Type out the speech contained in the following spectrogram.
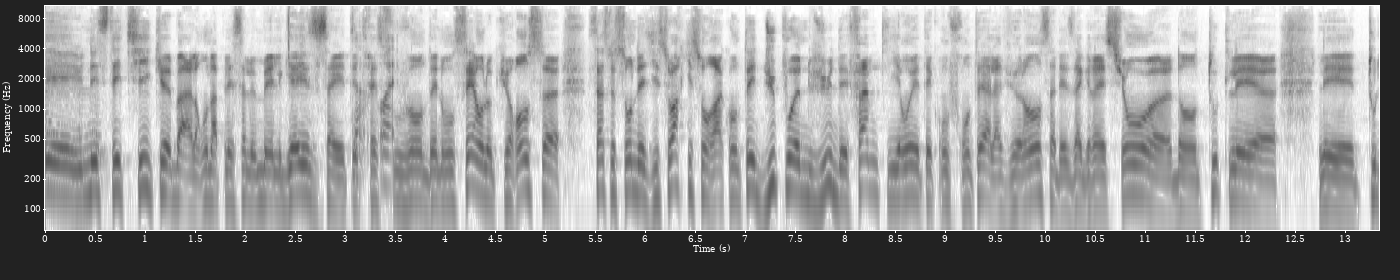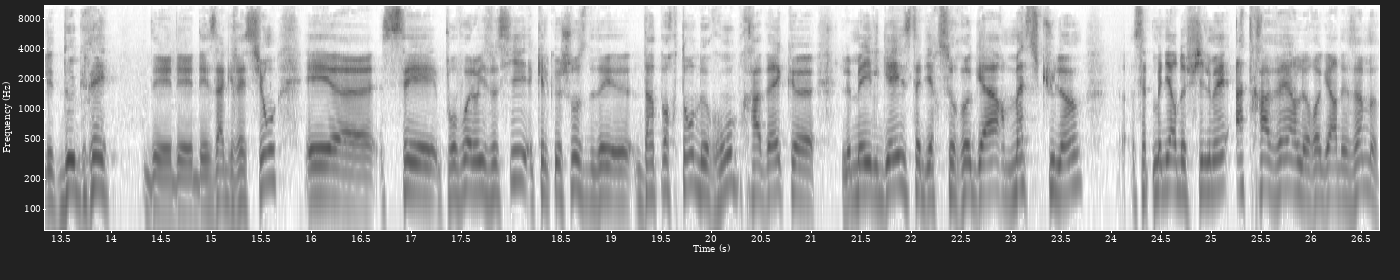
euh, une esthétique, bah, alors on appelait ça le male gaze, ça a été très ouais. souvent dénoncé. En l'occurrence, euh, ça, ce sont des histoires qui sont racontées du point de vue des femmes qui ont été confrontées à la violence, à des agressions euh, dans toutes les, les, tous les degrés. Des, des- des agressions. Et euh, c'est, pour vous, Aloïse, aussi, quelque chose d'important de rompre avec euh, le male gaze, c'est-à-dire ce regard masculin, cette manière de filmer à travers le regard des hommes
